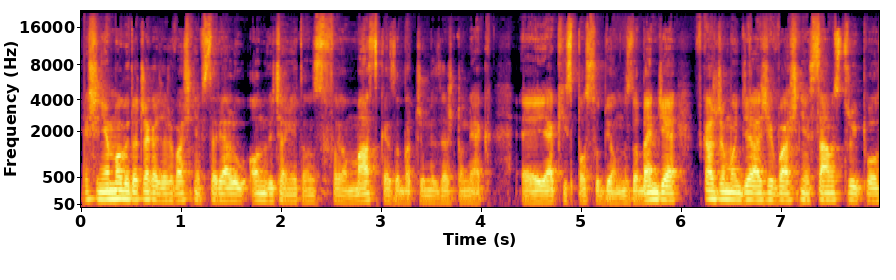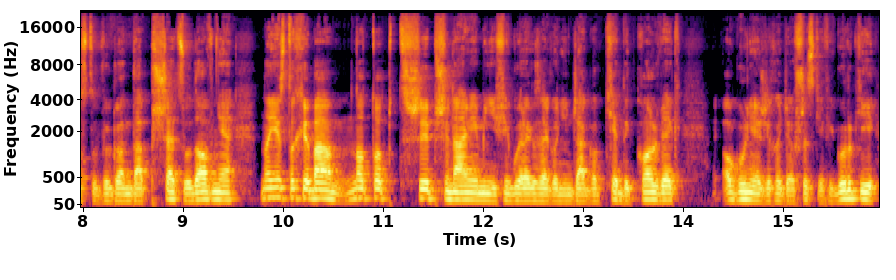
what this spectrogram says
Ja się nie mogę doczekać, aż właśnie w serialu on wyciągnie tą swoją maskę, zobaczymy zresztą jak, yy, jaki sposób ją zdobędzie. W każdym bądź razie właśnie sam strój po prostu wygląda przecudownie. No jest to chyba, no top 3 przynajmniej minifigurek z Lego Ninjago kiedykolwiek, ogólnie jeżeli chodzi o wszystkie figurki,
